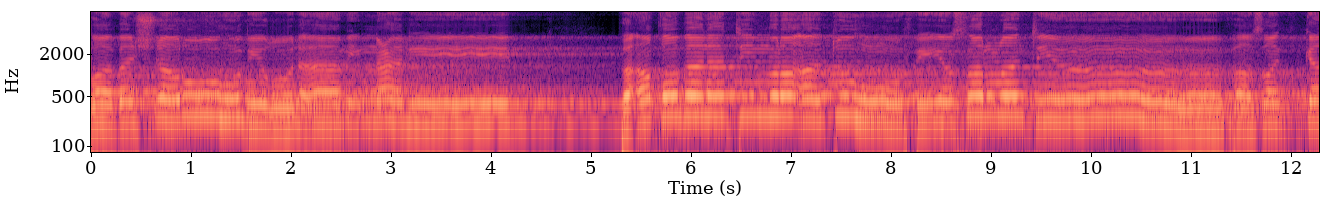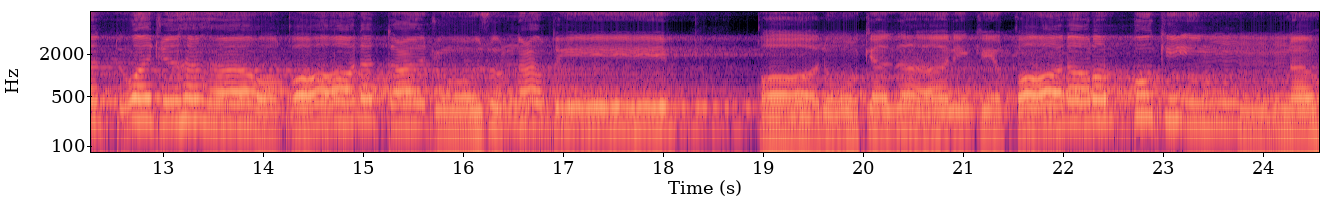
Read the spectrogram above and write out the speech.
وبشروه بغلام عليم. فأقبلت امرأته في صرة فصكت وجهها وقالت عجوز عقيم قالوا كذلك قال ربك إنه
